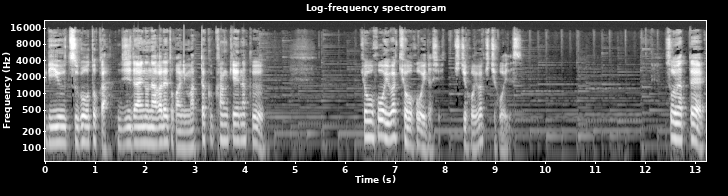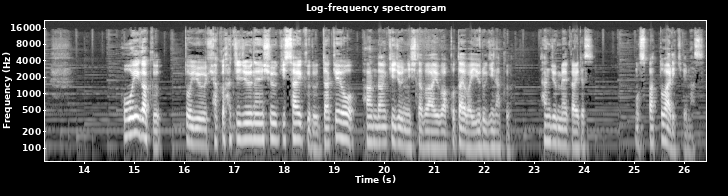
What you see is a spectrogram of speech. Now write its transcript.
理由、都合とか、時代の流れとかに全く関係なく、強方位は強方位だし、基地方位は基地方位です。そうやって、方位学という180年周期サイクルだけを判断基準にした場合は答えは揺るぎなく、単純明快です。もうスパッと割り切れます。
